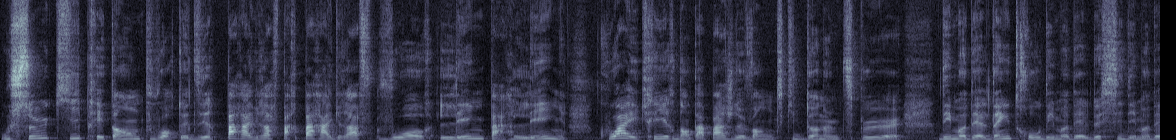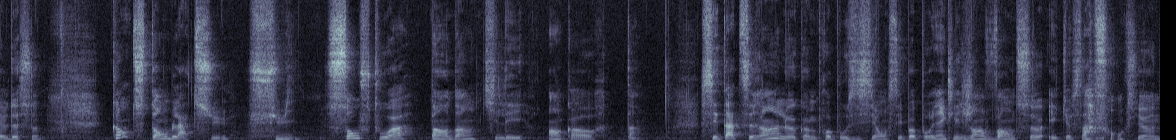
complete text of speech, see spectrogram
ou ceux qui prétendent pouvoir te dire paragraphe par paragraphe, voire ligne par ligne, quoi écrire dans ta page de vente, qui te donne un petit peu euh, des modèles d'intro, des modèles de ci, des modèles de ça. Quand tu tombes là-dessus, fuis, sauve-toi pendant qu'il est encore c'est attirant là, comme proposition. C'est pas pour rien que les gens vendent ça et que ça fonctionne.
